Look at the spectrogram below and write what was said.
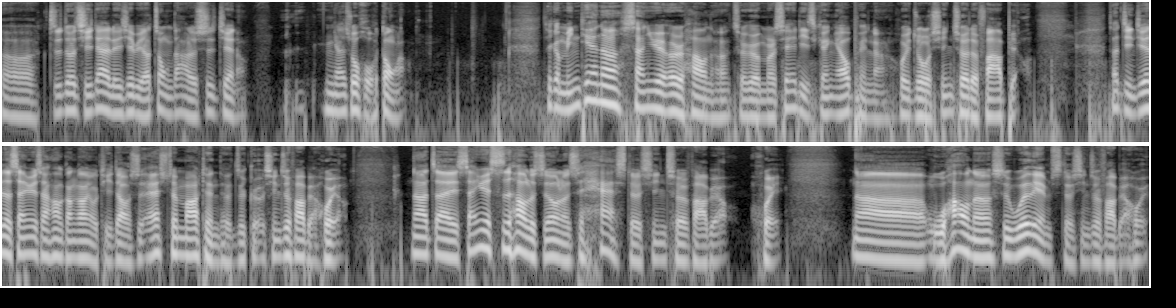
呃值得期待的一些比较重大的事件哦，应该说活动了。这个明天呢，三月二号呢，这个 Mercedes 跟 Alpine 呢会做新车的发表。那紧接着三月三号，刚刚有提到是 Aston Martin 的这个新车发表会啊。那在三月四号的时候呢，是 Has 的新车发表会。那五号呢是 Williams 的新车发表会，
